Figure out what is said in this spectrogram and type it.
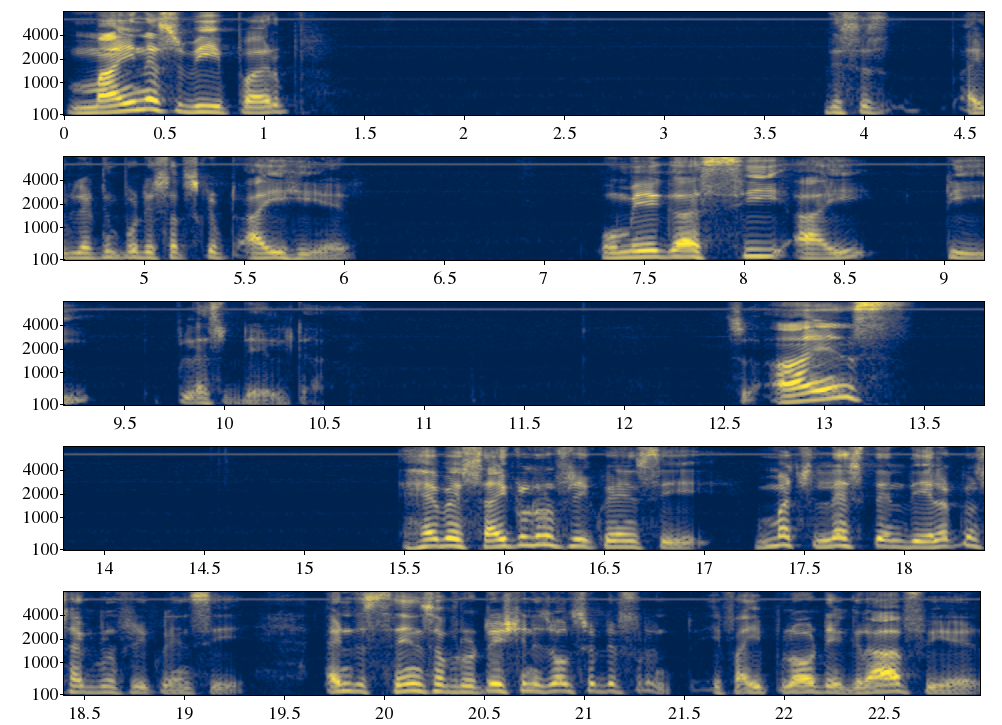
minus V perp, this is, I let me put a subscript i here, omega Ci t plus delta. So, ions have a cyclotron frequency much less than the electron cyclotron frequency and the sense of rotation is also different. If I plot a graph here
